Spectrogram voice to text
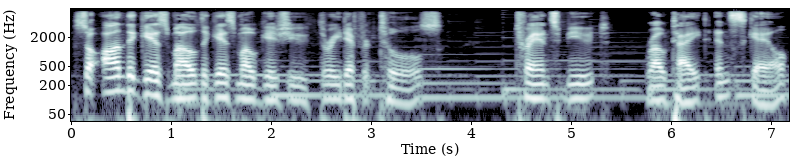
So on the gizmo, the gizmo gives you three different tools. Transmute, rotate, and scale.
